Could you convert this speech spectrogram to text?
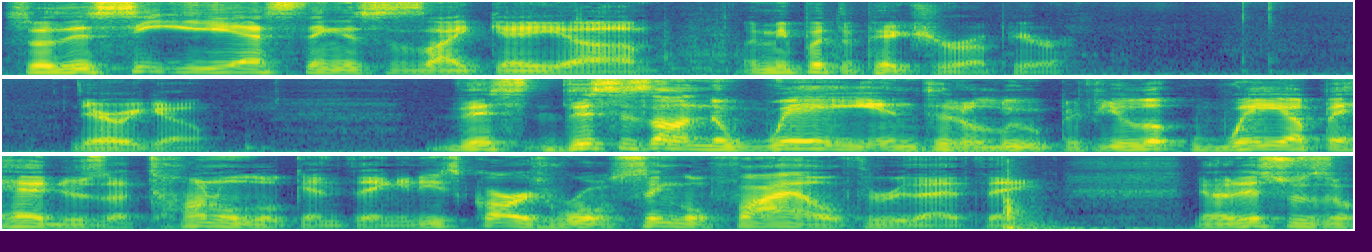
So this CES thing, this is like a. Uh, let me put the picture up here. There we go. This this is on the way into the loop. If you look way up ahead, there's a tunnel looking thing, and these cars roll single file through that thing. Now this was a.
